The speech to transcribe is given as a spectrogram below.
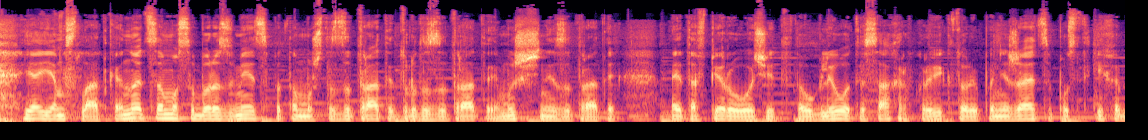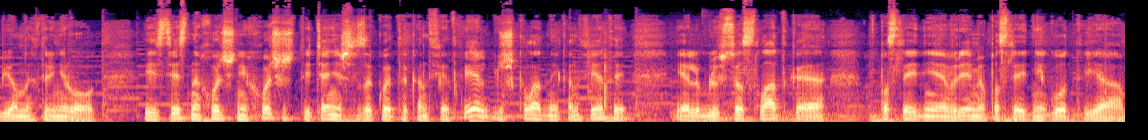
я ем сладкое. Но это само собой разумеется, потому что затраты, трудозатраты, мышечные затраты, это в первую очередь это углевод и сахар в крови, который понижается после таких объемных тренировок. И, естественно, хочешь не хочешь, ты тянешься за какой-то конфеткой. Я люблю шоколадные конфеты, я люблю все сладкое. В последнее время, последний год я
